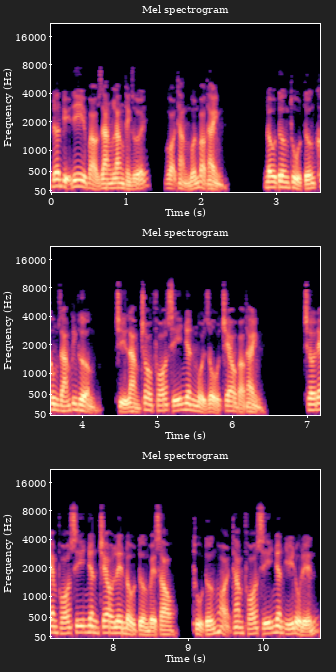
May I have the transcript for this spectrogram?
đơn vị đi vào giang lăng thành dưới, gọi thẳng muốn vào thành. Đầu tường thủ tướng không dám kinh thường, chỉ làm cho phó sĩ nhân ngồi rổ treo vào thành. Chờ đem phó sĩ nhân treo lên đầu tường về sau, thủ tướng hỏi thăm phó sĩ nhân ý đồ đến,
